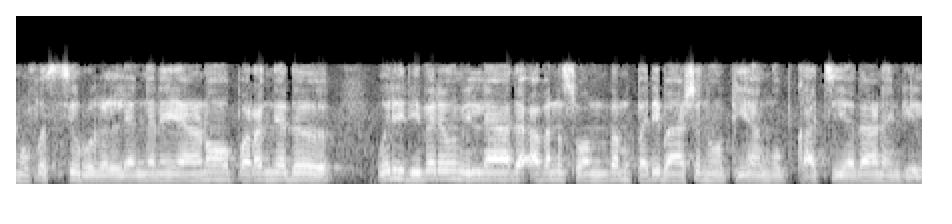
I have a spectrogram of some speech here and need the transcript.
മുഫസ്സിറുകൾ എങ്ങനെയാണോ പറഞ്ഞത് ഒരു വിവരവുമില്ലാതെ അവൻ സ്വന്തം പരിഭാഷ നോക്കി അങ്ങ് കാച്ചിയതാണെങ്കിൽ.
